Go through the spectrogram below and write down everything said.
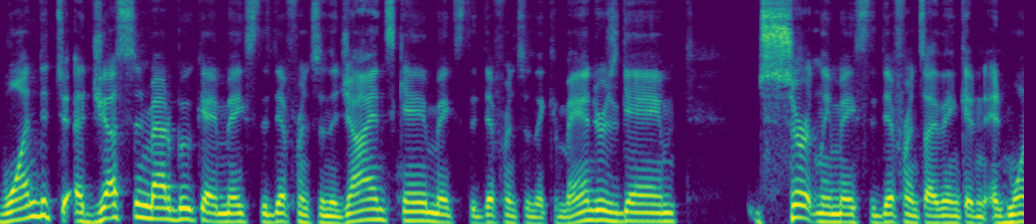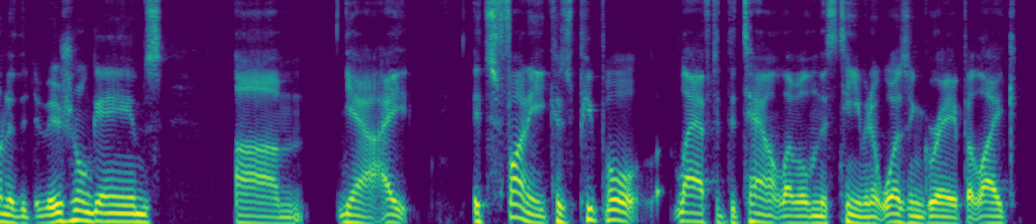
One to two, uh, Justin Madubuike makes the difference in the Giants game, makes the difference in the Commanders game certainly makes the difference, I think, in, in one of the divisional games. Um, yeah, I it's funny because people laughed at the talent level in this team and it wasn't great, but like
